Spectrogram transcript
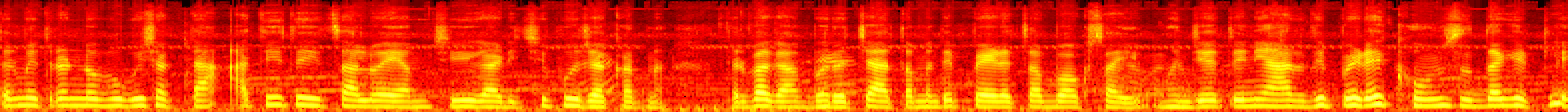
तर मित्रांनो बघू शकता आता इथे चालू आहे आमची गाडीची पूजा करणं. तर बघा भरतच्या हातामध्ये पेड्याचा बॉक्स आहे. म्हणजे त्यांनी अर्धे पेढे खाऊन सुद्धा घेतले.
